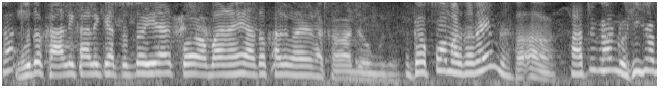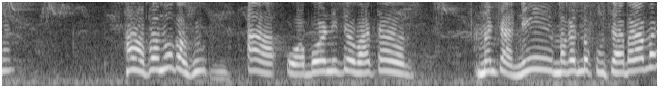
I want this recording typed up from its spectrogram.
હું? તો ખાલી ખાલી કેતો તો યાર કોઈ અબા નહીં આ તો ખાલી વારે રખાવા દઉં હું તો. ગપ્પો મારતા હતા એમ ને? સાચું કહો ડોસી છો હા પણ હું કહું છું આ ઓબોની તો વાત મને ચારની મગજમાં કૂચાય બરાબર.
